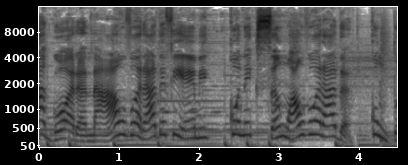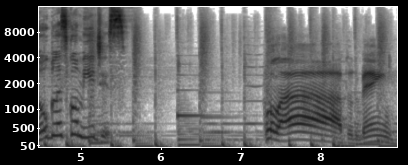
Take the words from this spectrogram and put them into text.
Agora na Alvorada FM, Conexão Alvorada, com Douglas Comides. Olá, tudo bem?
